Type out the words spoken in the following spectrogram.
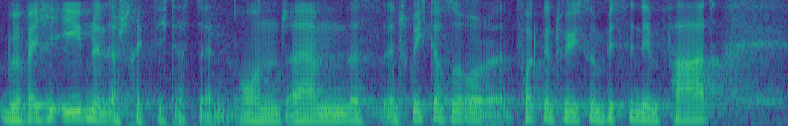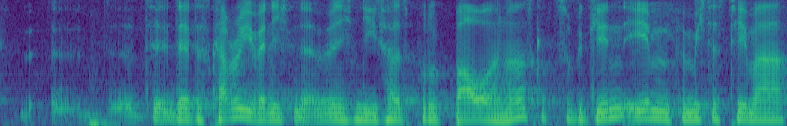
über, welche Ebenen erstreckt sich das denn? Und ähm, das entspricht auch so, folgt natürlich so ein bisschen dem Pfad äh, der Discovery, wenn ich, wenn ich ein digitales Produkt baue. Ne? Es gibt zu Beginn eben für mich das Thema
